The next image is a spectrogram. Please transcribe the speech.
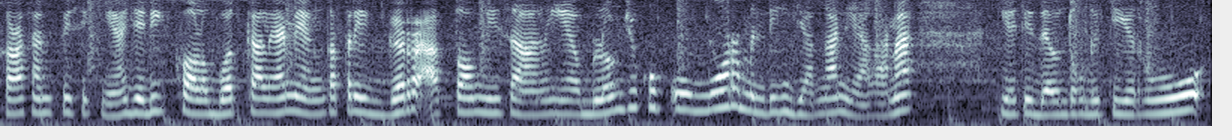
kekerasan fisiknya. Jadi kalau buat kalian yang ke trigger atau misalnya belum cukup umur mending jangan ya karena ya tidak untuk ditiru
